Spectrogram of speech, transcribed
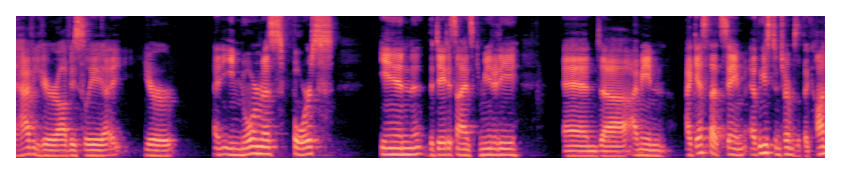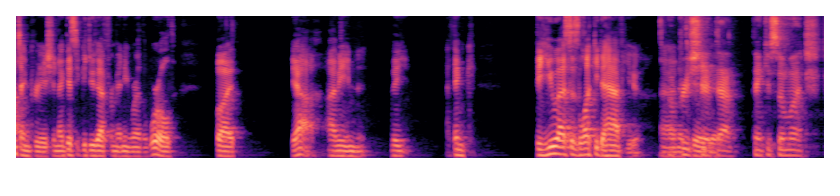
to have you here. Obviously, uh, you're an enormous force in the data science community, and uh, I mean, I guess that same, at least in terms of the content creation, I guess you could do that from anywhere in the world. But yeah, I mean, the I think the U.S. is lucky to have you. I appreciate really that. Thank you so much.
